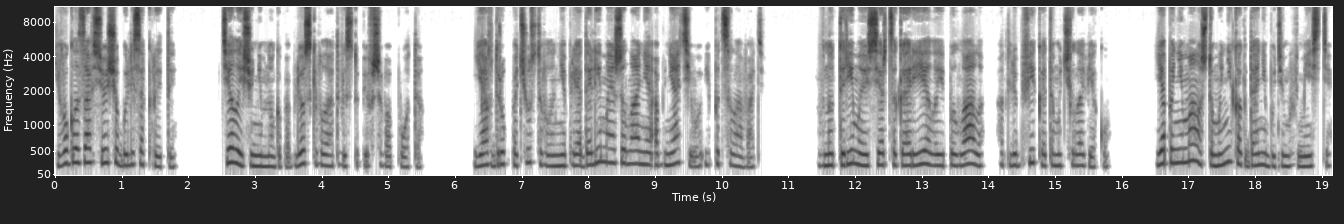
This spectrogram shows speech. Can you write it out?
Его глаза все еще были закрыты. Тело еще немного поблескивало от выступившего пота. Я вдруг почувствовала непреодолимое желание обнять его и поцеловать. Внутри мое сердце горело и пылало от любви к этому человеку. Я понимала, что мы никогда не будем вместе.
